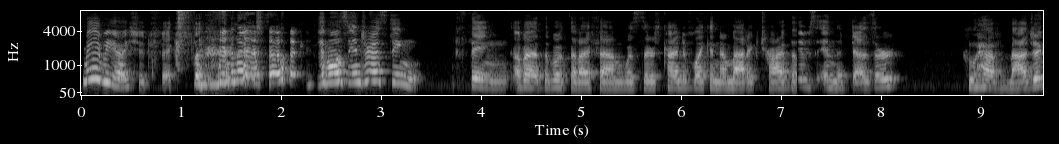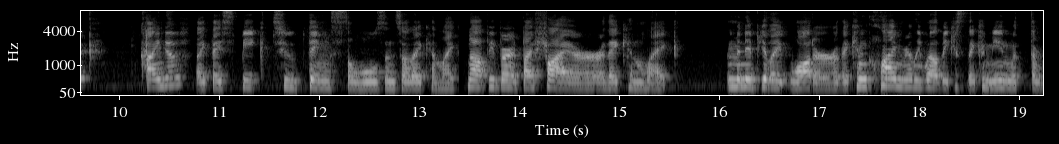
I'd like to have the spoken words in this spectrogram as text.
Maybe I should fix this. And I'm just like- the most interesting thing about the book that I found was there's kind of like a nomadic tribe that lives in the desert who have magic, kind of. Like they speak to things' souls, and so they can like not be burnt by fire, or they can like manipulate water, or they can climb really well because they commune with the,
